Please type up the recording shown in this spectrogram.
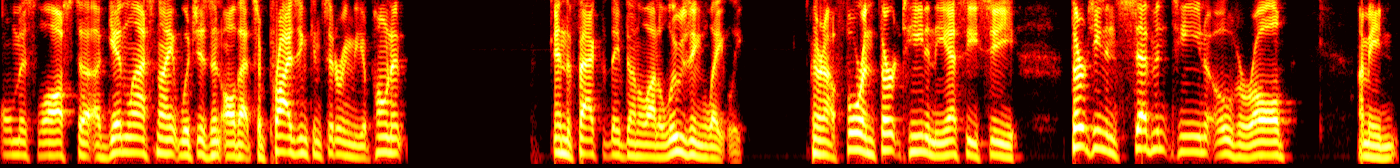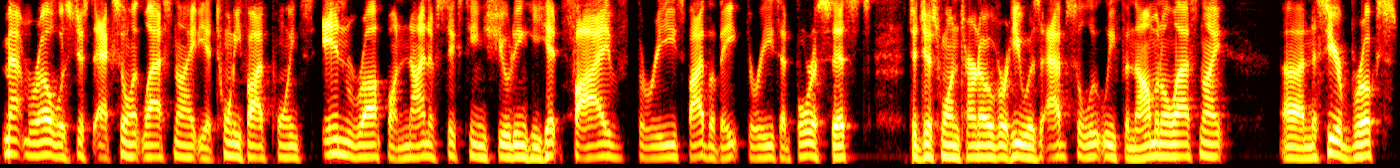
Ole Miss lost uh, again last night, which isn't all that surprising considering the opponent and the fact that they've done a lot of losing lately. They're now 4 and 13 in the SEC, 13 and 17 overall. I mean, Matt Murrell was just excellent last night. He had 25 points in Rupp on 9 of 16 shooting. He hit five threes, five of eight threes, had four assists to just one turnover. He was absolutely phenomenal last night. Uh, Nysier Brooks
